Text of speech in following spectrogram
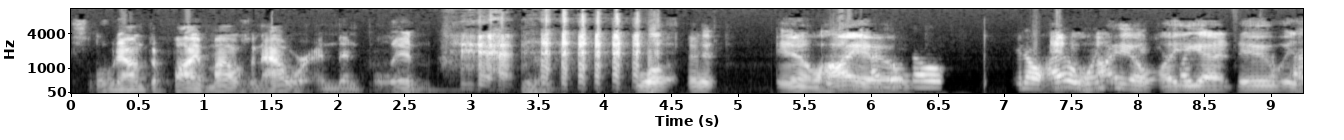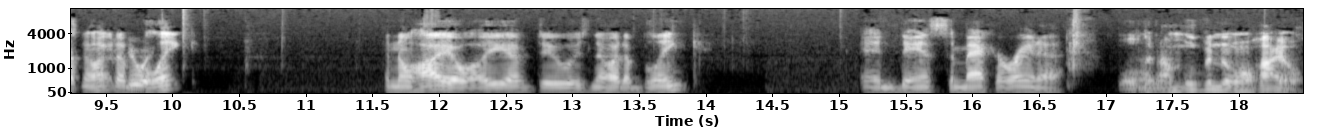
slow down to 5 miles an hour and then pull in you know Well, uh, in I don't Ohio, know. In in Ohio, when Ohio, all you gotta do is know how to do it. blink. In Ohio, all you have to do is know how to blink and dance the Macarena. well then I'm moving to Ohio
